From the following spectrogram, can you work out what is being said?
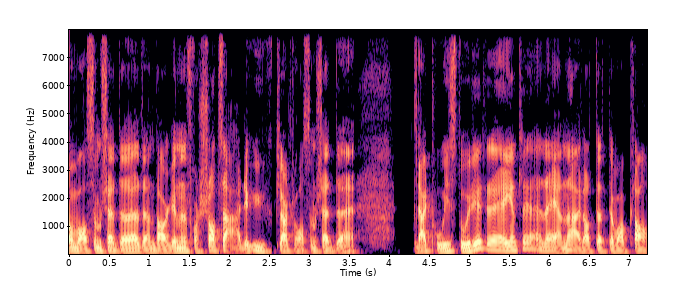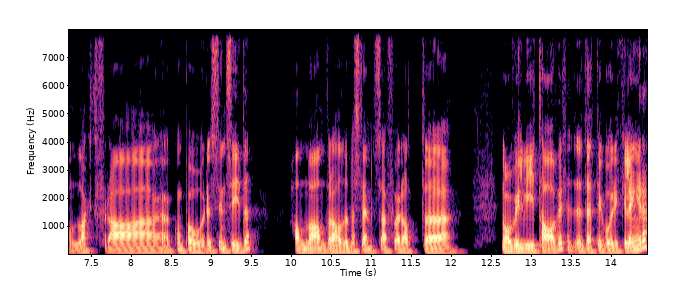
om hva som skjedde den dagen, men fortsatt så er det uklart hva som skjedde. Det er to historier, egentlig. Det ene er at dette var planlagt fra Compaore sin side. Han og andre hadde bestemt seg for at uh, nå vil vi ta over, dette går ikke lenger.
